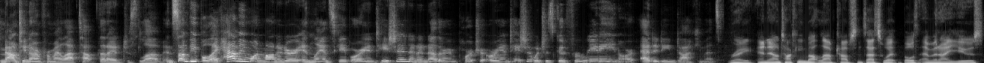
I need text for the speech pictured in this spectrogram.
mounting arm for my laptop that I just love. And some people like having one monitor in landscape orientation and another in portrait orientation, which is good for reading or editing documents. Right. And now talking about laptops, since that's what both Em and I use,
